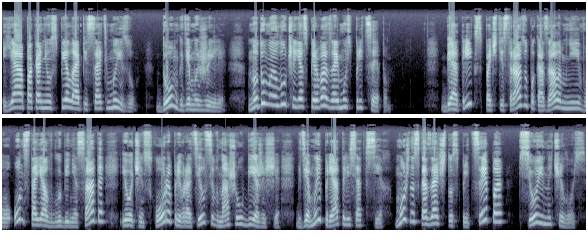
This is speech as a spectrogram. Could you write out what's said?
Я пока не успела описать Мызу, дом, где мы жили, но думаю, лучше я сперва займусь прицепом. Беатрикс почти сразу показала мне его. Он стоял в глубине сада и очень скоро превратился в наше убежище, где мы прятались от всех. Можно сказать, что с прицепа все и началось.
